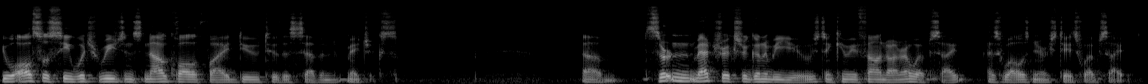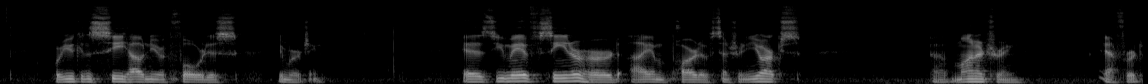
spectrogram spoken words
You will also see which regions now qualify due to the seven matrix. Um, certain metrics are going to be used and can be found on our website as well as New York State's website, where you can see how New York Forward is emerging. As you may have seen or heard, I am part of Central New York's uh, monitoring effort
